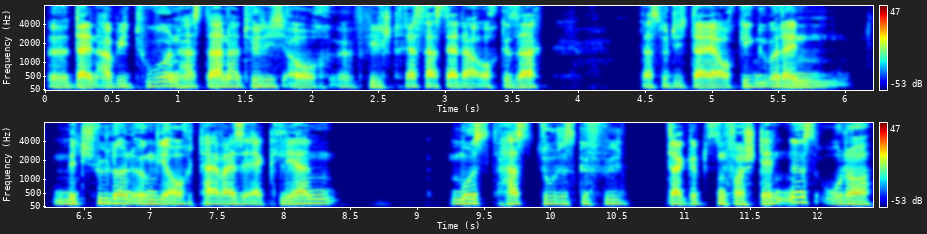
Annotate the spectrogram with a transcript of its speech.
äh, dein Abitur und hast da natürlich auch äh, viel Stress, hast ja da auch gesagt, dass du dich da ja auch gegenüber deinen Mitschülern irgendwie auch teilweise erklären musst. Hast du das Gefühl, da gibt es ein Verständnis oder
